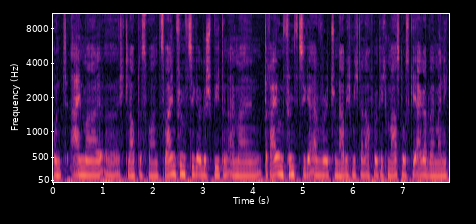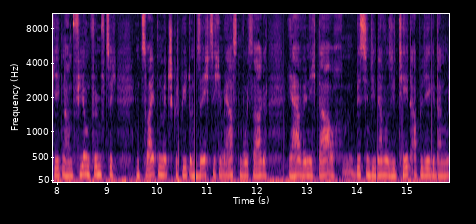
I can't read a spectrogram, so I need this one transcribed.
und einmal, äh, ich glaube, das waren 52er gespielt und einmal ein 53er Average und habe ich mich dann auch wirklich maßlos geärgert, weil meine Gegner haben 54 im zweiten Match gespielt und 60 im ersten, wo ich sage, ja, wenn ich da auch ein bisschen die Nervosität ablege, dann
